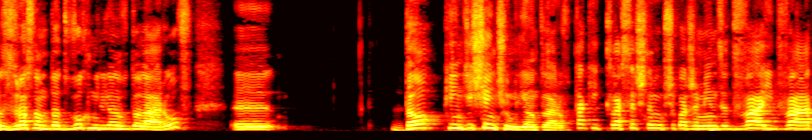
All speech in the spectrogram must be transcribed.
wzrosną do 2 milionów dolarów y, do 50 milionów dolarów. Taki klasyczny był przykład, że między 2 i 2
